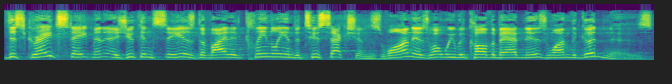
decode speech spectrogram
This great statement, as you can see, is divided cleanly into two sections. One is what we would call the bad news, one the good news.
